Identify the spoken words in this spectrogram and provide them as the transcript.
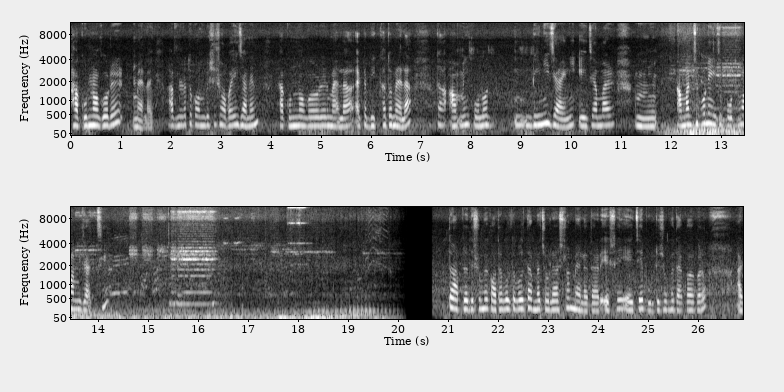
ঠাকুরনগরের মেলায়। আপনারা তো কম বেশি সবাই জানেন, ঠাকুরনগরের মেলা একটা বিখ্যাত মেলা। তা আমি কোনো দিনই যায়নি। এই যে আমার আমার জীবনে এই যে প্রথম আমি যাচ্ছি। তো আপনাদের সঙ্গে কথা বলতে বলতে আমরা চলে আসলাম মেলাতে। আর এসে এই যে বুলটির সঙ্গে দেখা হয়ে গেল। আর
